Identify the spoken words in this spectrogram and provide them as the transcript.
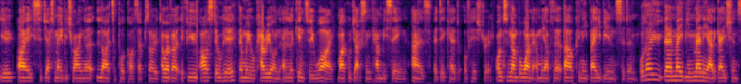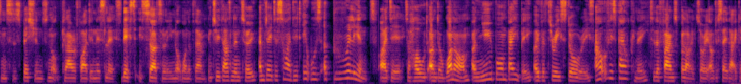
you, I suggest maybe trying a lighter podcast episode. However, if you are still here, then we will carry on and look into why Michael Jackson can be seen as a dickhead of history. On to number one, and we have the balcony baby incident. Although there may be many allegations and suspicions not clarified in this list, this is certainly not one of them. In 2002, MJ decided it was a brilliant idea to hold under one arm a newborn baby over three stories out of his balcony to the fans below. Sorry, I'll just say that again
